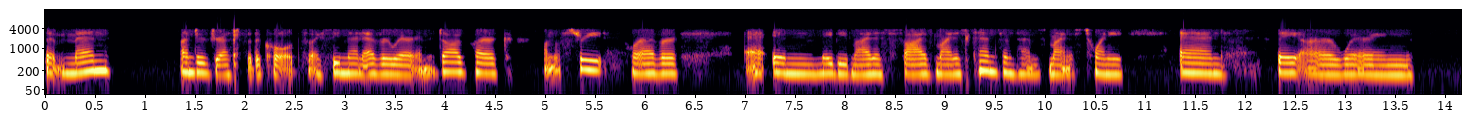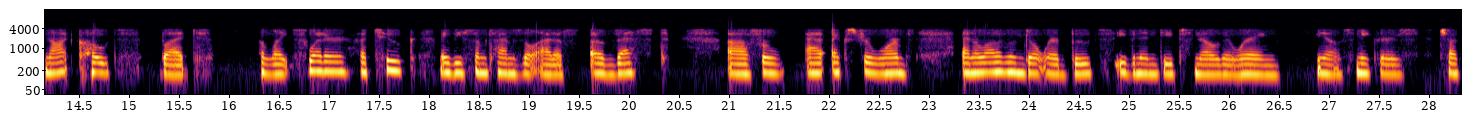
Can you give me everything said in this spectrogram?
that men underdress for the cold. So I see men everywhere in the dog park, on the street, wherever, in maybe minus five, minus 10, sometimes minus 20. And they are wearing not coats, but a light sweater, a toque. Maybe sometimes they'll add a, a vest uh, for extra warmth. And a lot of them don't wear boots, even in deep snow. They're wearing, you know, sneakers, Chuck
